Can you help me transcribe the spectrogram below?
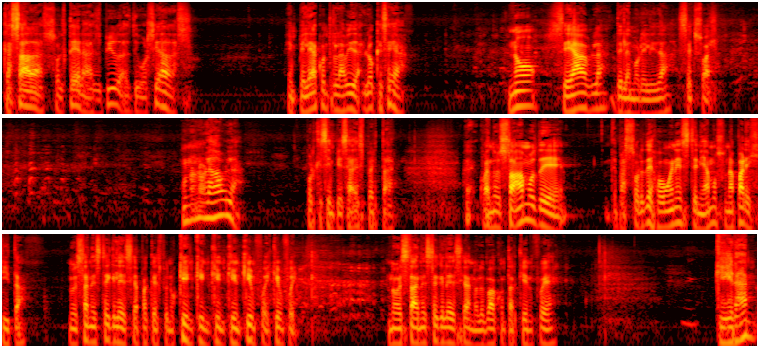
casadas, solteras, viudas, divorciadas, en pelea contra la vida, lo que sea, no se habla de la inmoralidad sexual. Uno no la habla porque se empieza a despertar. Cuando estábamos de, pastores de jóvenes, teníamos una parejita, no está en esta iglesia para que después no, ¿quién, quién, quién, quién, quién fue? ¿Quién fue? No está en esta iglesia, no les voy a contar quién fue. Que eran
